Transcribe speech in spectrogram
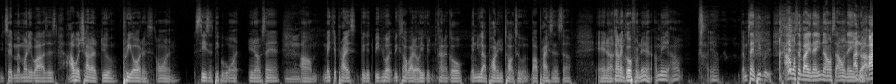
you say money wise, is I would try to do pre-orders on seasons people want. You know what I'm saying? Mhm. Um, make your price. We could, if you want, we could talk about it, or you could kind of go And you got partner you talk to about prices and stuff, and uh, kind of go from there. I mean, I don't, you know, I'm saying people. I don't want somebody name. You know, I don't, I don't name I know, drop. I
